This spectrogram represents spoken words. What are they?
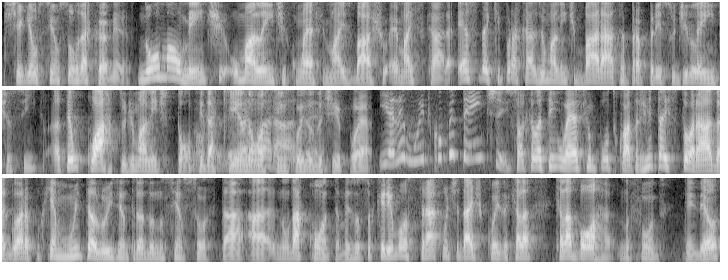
chegue ao sensor da câmera. Normalmente, uma lente com F mais baixo é mais cara. Essa daqui, por acaso, é uma lente barata pra preço de lente, assim. Até um quarto de uma lente top Nossa, da é mais Canon, assim, barato, coisa é. do tipo, é. E ela é muito competente. Só que ela tem o f1.4. A gente tá estourada agora porque é muita luz entrando no sensor, tá? Ah, não dá conta, mas eu só queria mostrar a quantidade de coisa que ela, que ela borra no fundo, entendeu?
